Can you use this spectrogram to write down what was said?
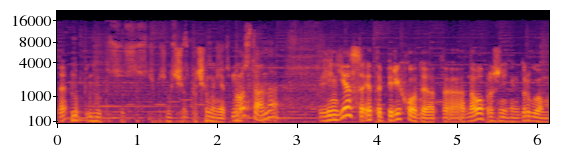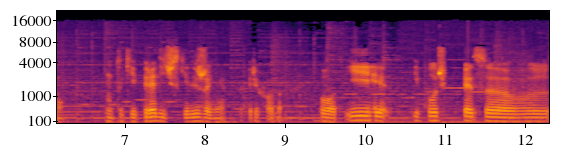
Да? Ну, ну почему, почему, почему нет? Просто ну, она Виньяса это переходы от э, одного упражнения к другому. Ну, такие периодические движения по переходу. Вот. И, и получается, в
